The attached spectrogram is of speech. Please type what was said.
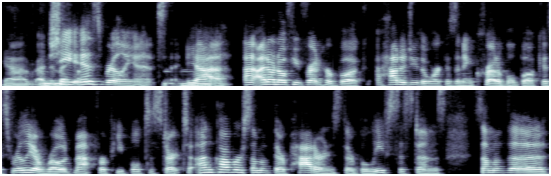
yeah and she is brilliant. Mm-hmm. yeah I, I don't know if you've read her book how to do the work is an incredible book. It's really a roadmap for people to start to uncover some of their patterns their belief systems some of the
